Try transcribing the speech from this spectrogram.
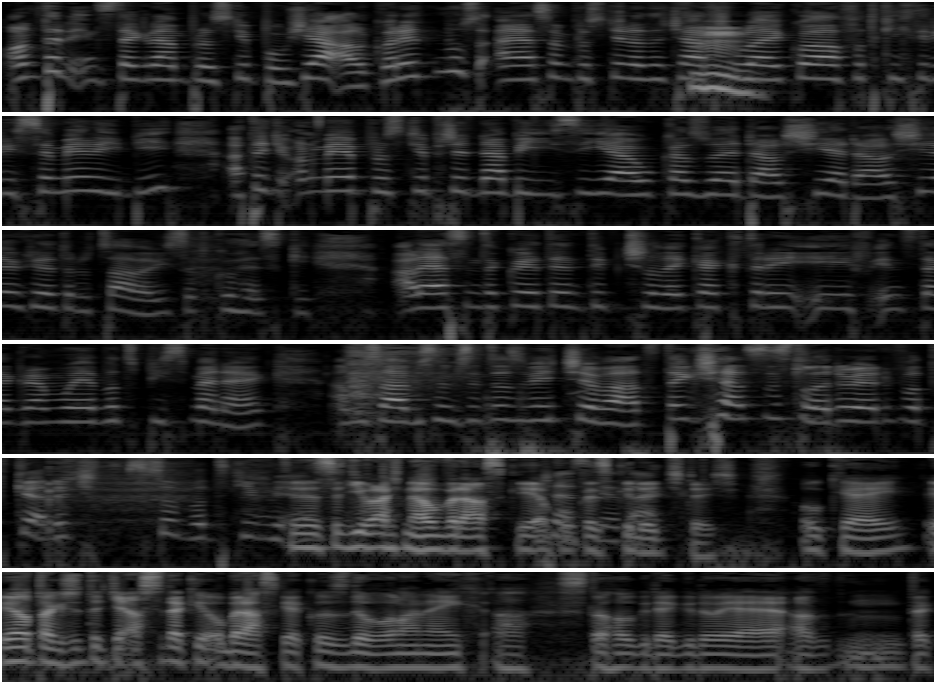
on ten Instagram prostě používá algoritmus a já jsem prostě na začátku hmm. lajkovala fotky, které se mi líbí a teď on mi je prostě přednabízí a ukazuje další a další, takže je to docela ve výsledku hezký. Ale já jsem takový ten typ člověka, který i v Instagramu je moc písmenek a musela bych si to zvětšovat, takže já se sleduji jen fotky a dočtu, co pod tím je. Takže se díváš na obrázky a Přesně popisky tak. nečteš. OK. Jo, takže teď je asi taky obrázky jako z dovolených a z toho, kde kdo je a mm, tak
